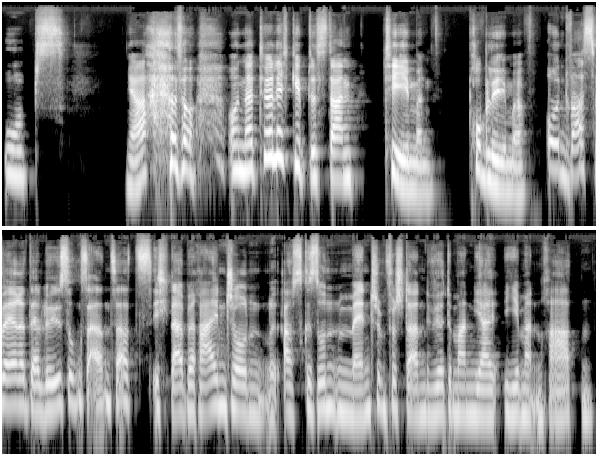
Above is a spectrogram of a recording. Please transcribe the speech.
Ups. Ja, also, und natürlich gibt es dann Themen. Probleme. Und was wäre der Lösungsansatz? Ich glaube, rein schon aus gesundem Menschenverstand würde man ja jemanden raten,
